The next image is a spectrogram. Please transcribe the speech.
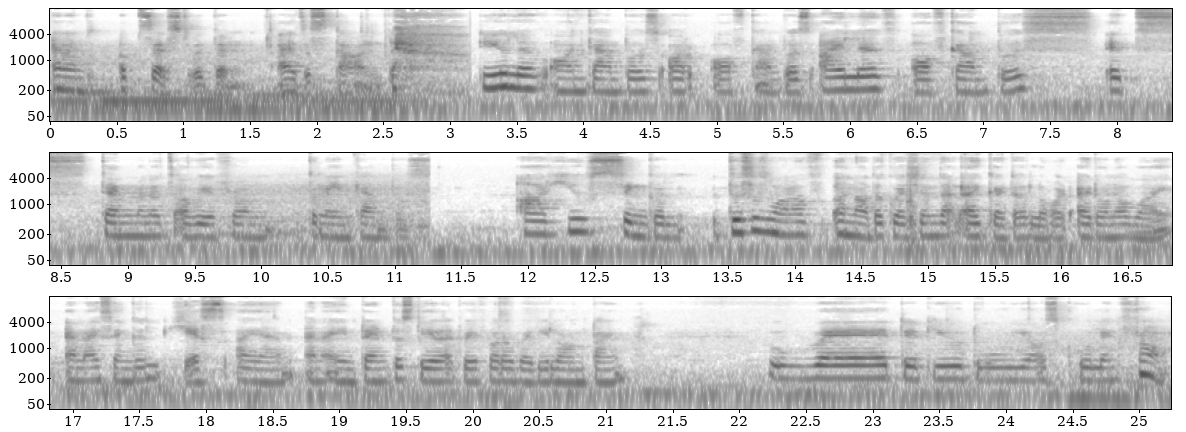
and I'm obsessed with them. I just can't. Do you live on campus or off campus? I live off campus. It's 10 minutes away from the main campus. Are you single? This is one of another question that I get a lot. I don't know why. Am I single? Yes, I am, and I intend to stay that way for a very long time. Where did you do your schooling from?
